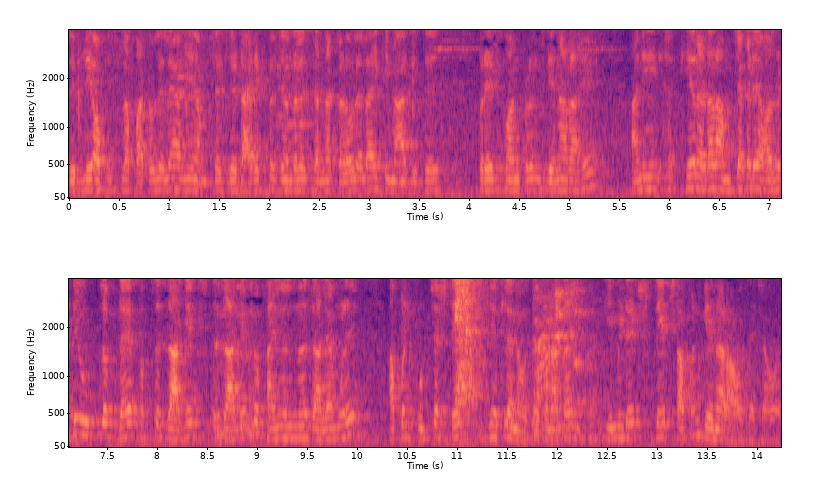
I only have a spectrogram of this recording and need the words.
दिल्ली ऑफिसला पाठवलेलं आहे. आणि आमचे जे डायरेक्टर जनरल आहेत त्यांना कळवलेलं आहे की मी आज इथे प्रेस कॉन्फरन्स घेणार आहे. आणि हे रडार आमच्याकडे ऑलरेडी उपलब्ध आहे फक्त जागेच जागेचं फायनल न झाल्यामुळे आपण पुढच्या स्टेप्स घेतल्या नव्हत्या. पण आता इमिडिएट स्टेप्स आपण घेणार आहोत त्याच्यावर.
